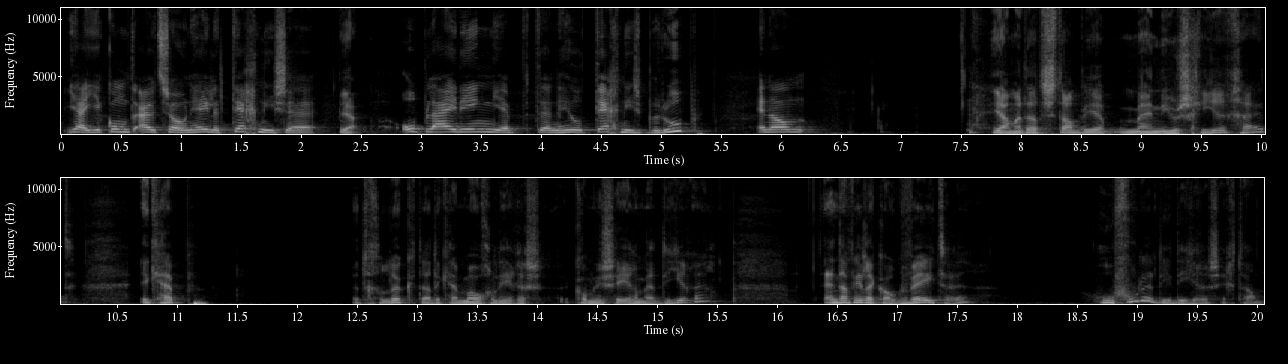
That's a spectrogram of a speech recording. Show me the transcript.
ja, je komt uit zo'n hele technische ja. opleiding. Je hebt een heel technisch beroep. En dan. Ja, maar dat is dan weer mijn nieuwsgierigheid. Ik heb het geluk dat ik heb mogen leren communiceren met dieren. En dan wil ik ook weten, hoe voelen die dieren zich dan?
